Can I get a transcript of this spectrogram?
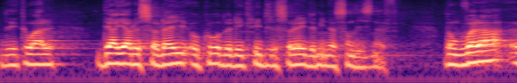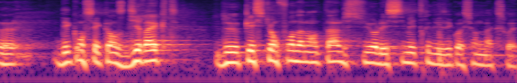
d'étoiles derrière le Soleil au cours de l'éclipse de Soleil de 1919. Donc voilà euh, des conséquences directes de questions fondamentales sur les symétries des équations de Maxwell.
